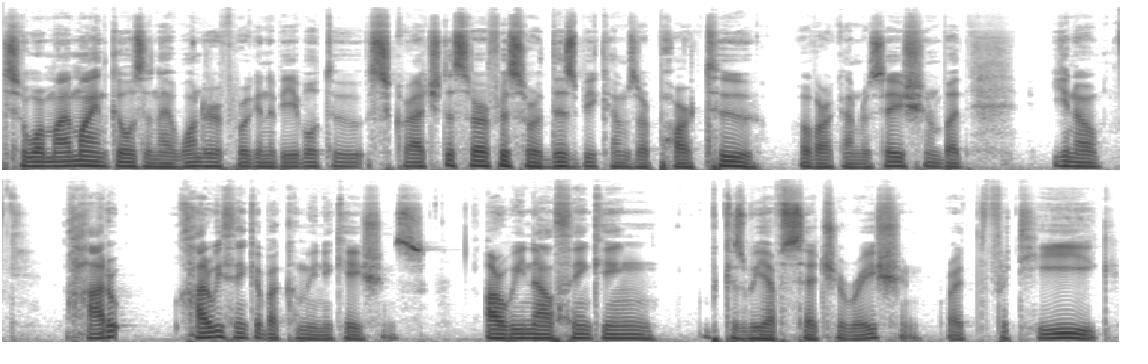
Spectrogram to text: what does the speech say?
So, where my mind goes, and I wonder if we're going to be able to scratch the surface or this becomes our part two of our conversation. But, you know, how do, how do we think about communications? Are we now thinking because we have saturation, right? Fatigue.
